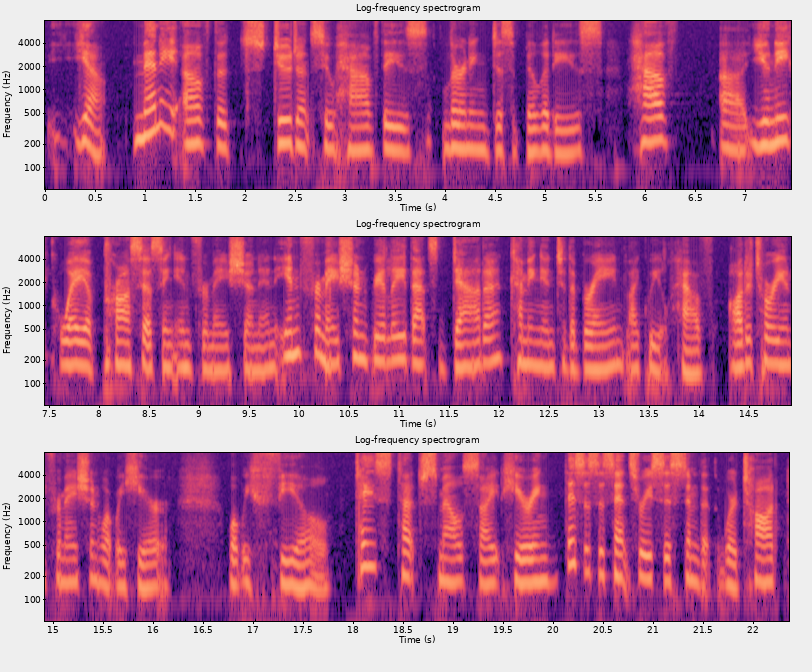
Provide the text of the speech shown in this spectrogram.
Yeah. Many of the students who have these learning disabilities have a unique way of processing information. And information, really, that's data coming into the brain. Like we'll have auditory information, what we hear, what we feel, taste, touch, smell, sight, hearing. This is the sensory system that we're taught,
